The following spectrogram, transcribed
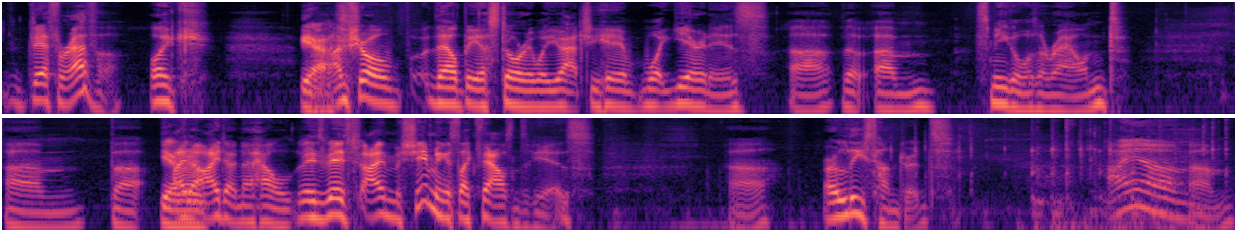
there forever. Like, Yeah. I'm sure there'll be a story where you actually hear what year it is uh, that um, Smeagol was around. Um, but Yeah, I, don't, I don't know how. It's, it's, I'm assuming it's like thousands of years, uh, or at least hundreds. I am um,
